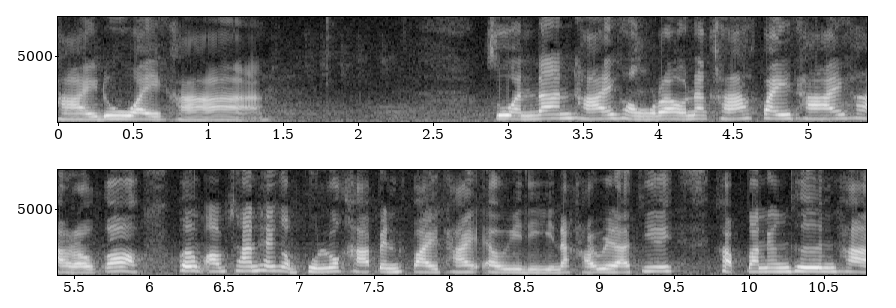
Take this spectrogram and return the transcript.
ท้ายด้วยค่ะ ส่วนด้านท้ายของเรานะคะ ไฟท้ายค่ะ เราก็เพิ่มออปชันให้กับคุณลูกค้าเป็นไฟท้าย LED นะคะ เวลาที่ขับตอนกลางคืนค่ะ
